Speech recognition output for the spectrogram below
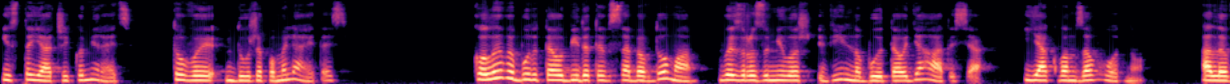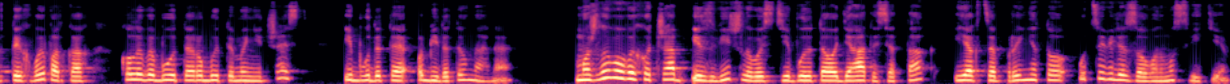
і стоячий комірець, то ви дуже помиляєтесь. Коли ви будете обідати в себе вдома, ви зрозуміло ж вільно будете одягатися, як вам завгодно, але в тих випадках, коли ви будете робити мені честь і будете обідати в мене. Можливо, ви хоча б із вічливості будете одягатися так, як це прийнято у цивілізованому світі.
